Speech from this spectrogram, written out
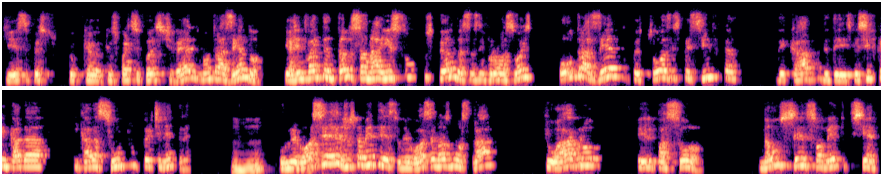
que, esse, que, os participantes tiverem, vão trazendo, e a gente vai tentando sanar isso, buscando essas informações ou trazendo pessoas específicas de cada, de, de, específica em cada, em cada assunto pertinente, né? Uhum. O negócio é justamente esse, o negócio é nós mostrar que o agro, ele passou não ser somente eficiente,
